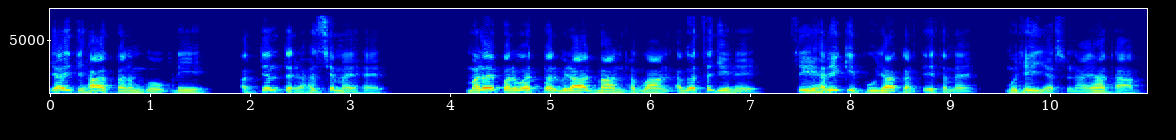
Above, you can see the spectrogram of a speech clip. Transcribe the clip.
यह इतिहास परम गोपनीय, अत्यंत रहस्यमय है। मलय पर्वत पर विराजमान भगवान अगस्त जी ने श्री हरि की पूजा करते समय मुझे यह सुनाया था।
